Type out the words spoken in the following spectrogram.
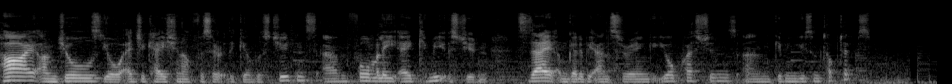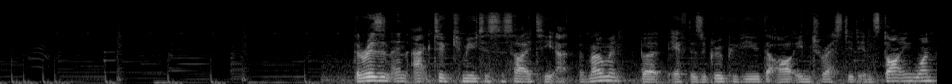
Hi, I'm Jules, your Education Officer at the Guild of Students and formerly a commuter student. Today I'm going to be answering your questions and giving you some top tips. There isn't an active commuter society at the moment, but if there's a group of you that are interested in starting one,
